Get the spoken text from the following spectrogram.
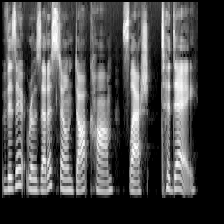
Visit rosettastone.com slash today.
